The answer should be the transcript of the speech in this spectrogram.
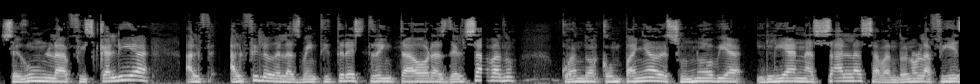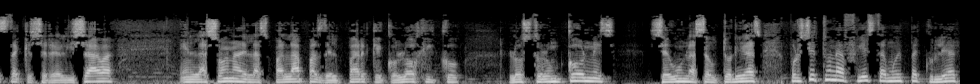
según la Fiscalía, al, al filo de las 23.30 horas del sábado, cuando acompañado de su novia Iliana Salas abandonó la fiesta que se realizaba en la zona de las palapas del Parque Ecológico Los Troncones, según las autoridades. Por cierto, una fiesta muy peculiar.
